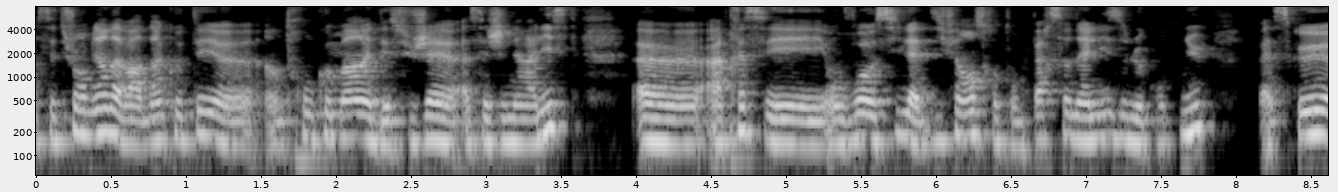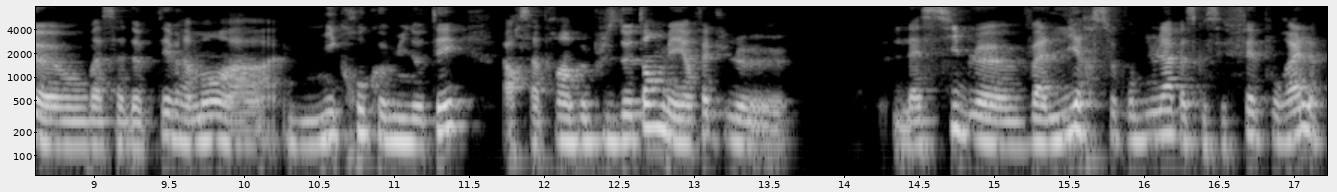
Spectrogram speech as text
C'est toujours bien d'avoir d'un côté euh, un tronc commun et des sujets assez généralistes. Euh, après, c'est, on voit aussi la différence quand on personnalise le contenu, parce que euh, on va s'adapter vraiment à une micro communauté. Alors, ça prend un peu plus de temps, mais en fait, le, la cible va lire ce contenu-là parce que c'est fait pour elle.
